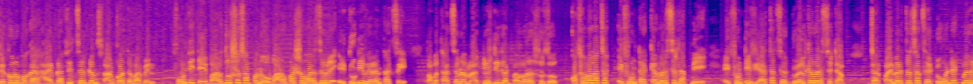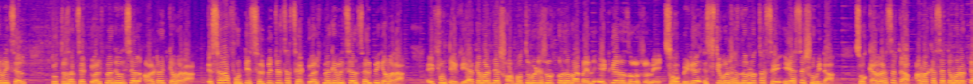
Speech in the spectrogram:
যে কোনো প্রকার হাই গ্রাফিক্সের গেমস রান করতে পারবেন। ফোনটিতে বারো দুশো ছাপ্পান্ন ও বারো পাঁচশো বারো জিবির এই দুটি ভ্যারিয়েন্ট থাকছে। তবে থাকছে না মাইক্রোএসডি কার্ড ব্যবহারের সুযোগ। কথা বলা যাক, এই ফোনটার ক্যামেরা সেটআপ নিয়ে। এই ফোনটি রিয়ার থাকছে ডুয়েল ক্যামেরা সেটআপ যার প্রাইমারিতে থাকছে টু হান্ড্রেড মেগাপিক্সেল টুতে থাকছে টুয়েলভ মেগাপিক্সেল আল্ট্রাইট ক্যামেরা এছাড়া ফোনটি সেলফিতে থাকছে টুয়েলভ মেগাপিক্সেল সেলফি ক্যামেরা এই ফোনটি রিয়ার ক্যামেরা দিয়ে সর্বোচ্চ ভিডিও শুট করতে পারবেন এইট কে রেজলিউশনে সো ভিডিও স্টেবল জন্য থাকছে ইএস এর সুবিধা। সো ক্যামেরা সেটআপ আমার কাছে তেমন একটা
